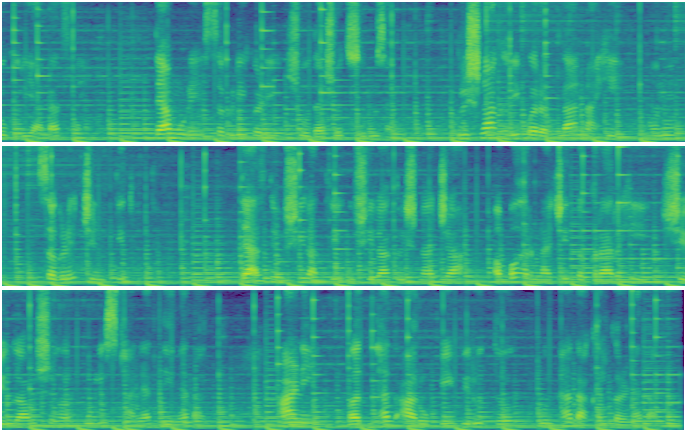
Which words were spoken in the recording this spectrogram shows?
तो घरी आलाच नाही. त्यामुळे सगळीकडे शोधाशोध सुरू झाली. कृष्णा घरी परतला नाही म्हणून सगळे चिंतित होते. त्याच दिवशी रात्री उशिरा कृष्णाच्या अपहरणाची तक्रारही शेगाव शहर पोलीस ठाण्यात देण्यात आली. आणि अज्ञात आरोपी विरुद्ध गुन्हा दाखल करण्यात आला.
